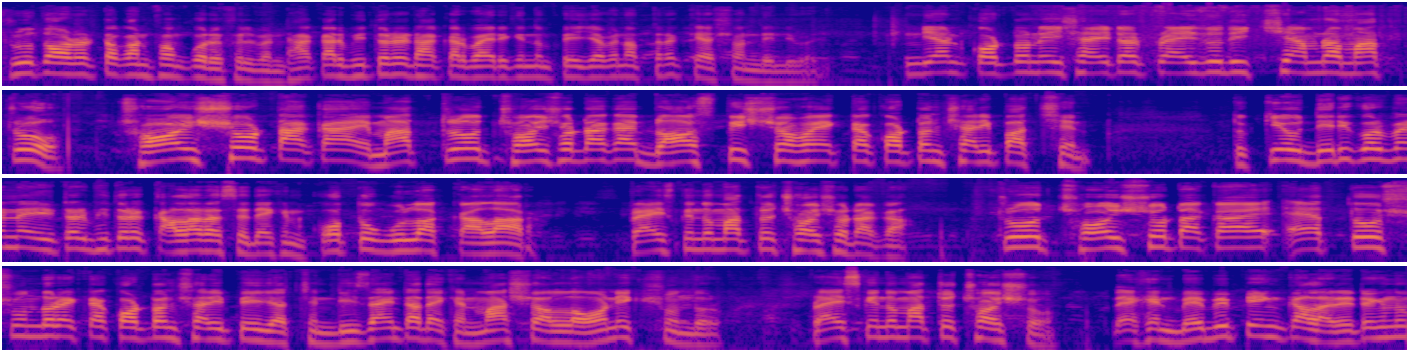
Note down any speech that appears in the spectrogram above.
দ্রুত অর্ডারটা কনফার্ম করে ফেলবেন। ঢাকার ভিতরে, ঢাকার বাইরে কিন্তু পেয়ে যাবেন আপনারা cash on delivery Indian cotton এই শাড়িটার প্রাইসও দিচ্ছি আমরা মাত্র ছয়শো টাকায়, মাত্র ছয়শো টাকায় ব্লাউজ পিস সহ একটা কটন শাড়ি পাচ্ছেন। তো কেউ দেরি করবেন না, এটার ভিতরে কালার আছে, দেখেন কতগুলা কালার প্রাইস কিন্তু মাত্র ছয়শো টাকা। মাত্র ছয়শো টাকায় এত সুন্দর একটা কটন শাড়ি পেয়ে যাচ্ছেন। ডিজাইনটা দেখেন মাশাল্লাহ অনেক সুন্দর। প্রাইস কিন্তু মাত্র ছয়শো। দেখেন বেবি পিঙ্ক কালার এটা কিন্তু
